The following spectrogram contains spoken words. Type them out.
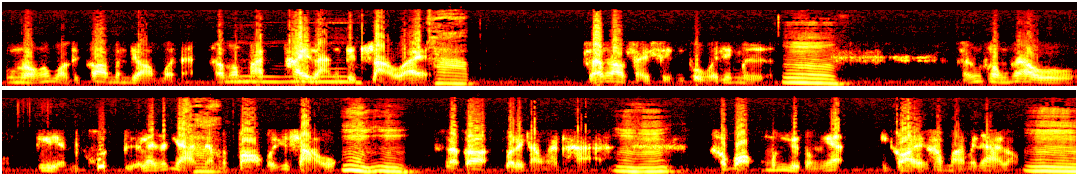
ลุงลงก็บอกที่ก้อนมันยอมหมดอะเขาก็มัดอืมไพ่หลังติดเสาไว้ครับ แล้วก็เอาสายสิญจนผูกไว้ที่มือ อื มแล้วลุงคงก็เอาเหรียญคุดหรืออะไรสักอย่างเนี่ยครับมาตอกไว้ที่เสาอืมอืมแล้วก็บริกรรมคาถาอืมเขาบอกมึงอยู่ตรงเนี้ยอีกอยเข้ามาไม่ได้หรอกอืม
